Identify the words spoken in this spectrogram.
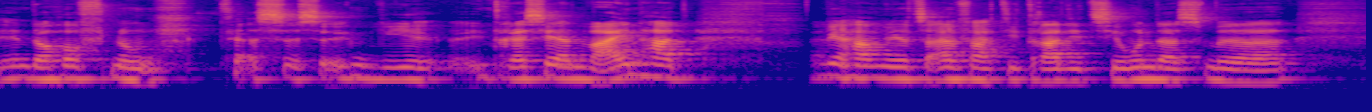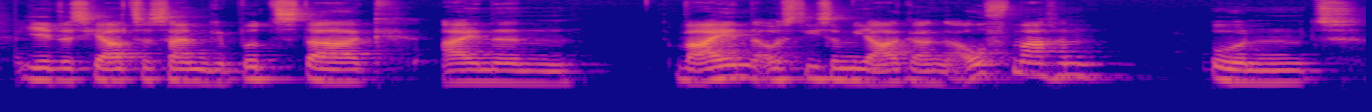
in der Hoffnung, dass es irgendwie Interesse an Wein hat. Wir haben jetzt einfach die Tradition, dass wir jedes Jahr zu seinem Geburtstag einen Wein aus diesem Jahrgang aufmachen und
